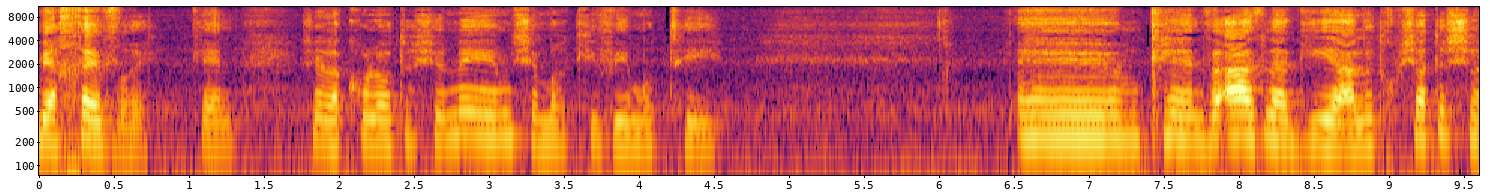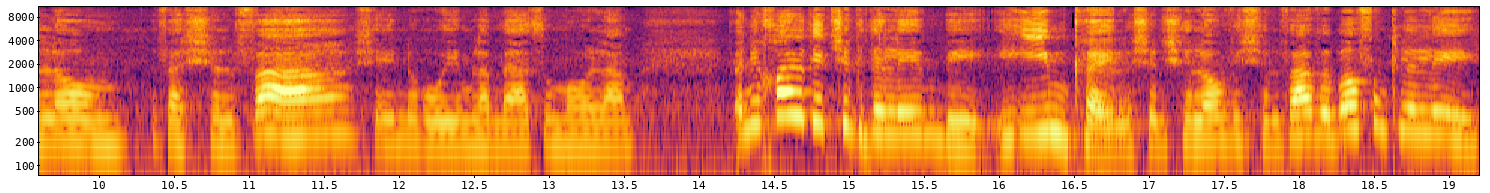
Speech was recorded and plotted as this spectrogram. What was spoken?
מהחבר'ה, כן, של הקולות השונים שמרכיבים אותי. אמ, כן, ואז להגיע לתחושת השלום והשלווה שהיינו רואים לה מאז ומעולם. ואני יכולה להגיד שגדלים בי איים כאלה של שלום ושלווה, ובאופן כללי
